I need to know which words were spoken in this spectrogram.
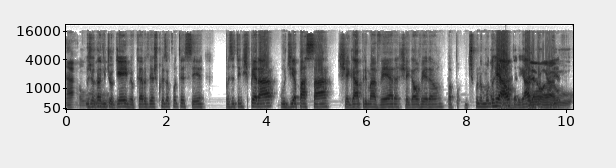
Ah, o... Jogando videogame, eu quero ver as coisas acontecer. Você tem que esperar o dia passar, chegar a primavera, chegar o verão, pra, tipo no mundo real, tá ligado? É, é, o,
